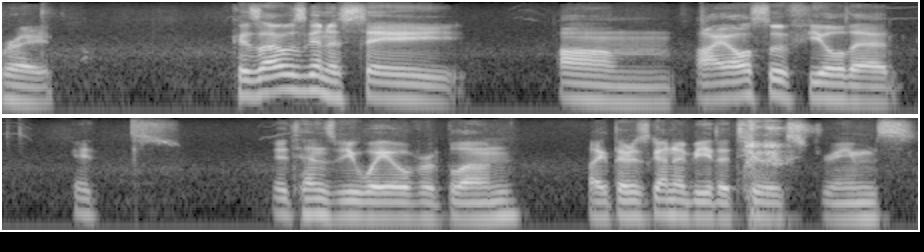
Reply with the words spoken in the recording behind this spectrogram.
Right. Because I was gonna say, um, I also feel that it's it tends to be way overblown. Like there's gonna be the two extremes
